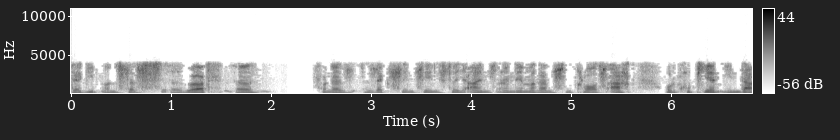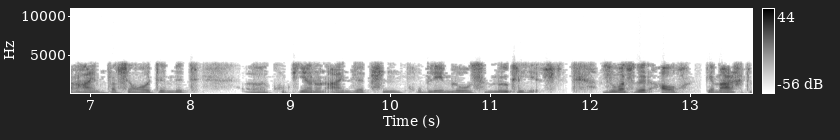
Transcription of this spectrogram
der gibt uns das äh, Word von der 1610-1 und dann nehmen wir ganz den Clause 8 und kopieren ihn da rein, was ja heute mit äh, Kopieren und Einsetzen problemlos möglich ist. Sowas wird auch gemacht.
